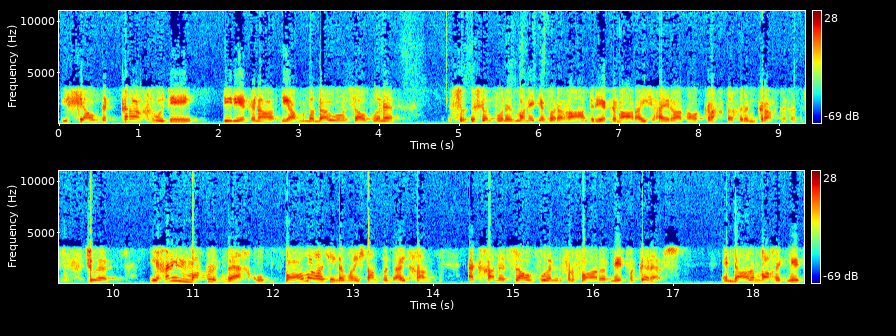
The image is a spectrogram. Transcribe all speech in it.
dieselfde krag moet hê, die rekenaar, die nou ons selfone slimfone is maar net 'n vorige handrekenaar. Hy hy raak al kragtiger en kragtiger. So jy gaan nie maklik wegkom. Behalwe as jy nou van die standpunt uitgaan ek gaan 'n selfoon vervaardig net vir kinders. En daarom mag ek net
